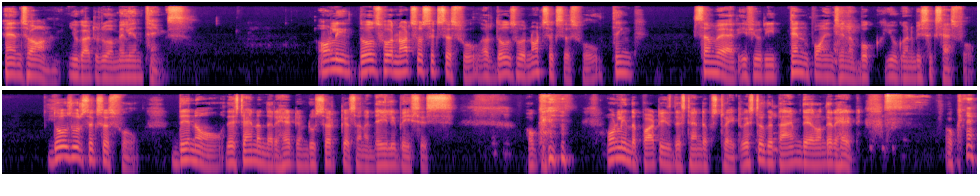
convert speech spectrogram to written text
Hands on, you got to do a million things. Only those who are not so successful or those who are not successful think somewhere if you read ten points in a book, you're going to be successful. Those who are successful, they know they stand on their head and do circus on a daily basis, okay? Only in the parties they stand up straight, rest of the time they are on their head, okay?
